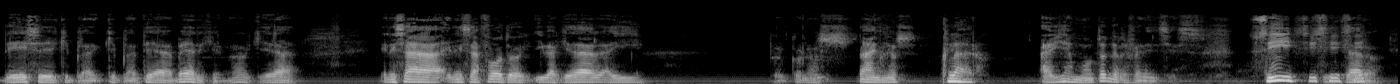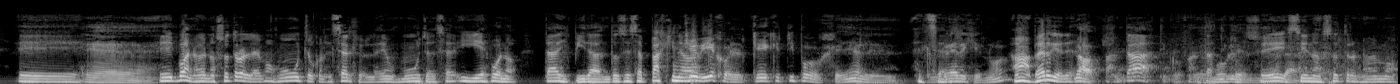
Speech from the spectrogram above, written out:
de ese que, pla- que plantea Berger, ¿no? Que era, en esa, en esa foto iba a quedar ahí con los años, Claro. había un montón de referencias. Sí, sí, sí, Sí, claro. Eh, Eh, eh, bueno, nosotros leemos mucho con el Sergio, leemos mucho el Sergio, y es bueno, está inspirado. Entonces esa página... qué viejo, el, qué, qué tipo genial el, El el Sergio. Berger, ¿no? Ah, Berger es No, fantástico, fantástico. Sí, sí, nosotros nos hemos...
